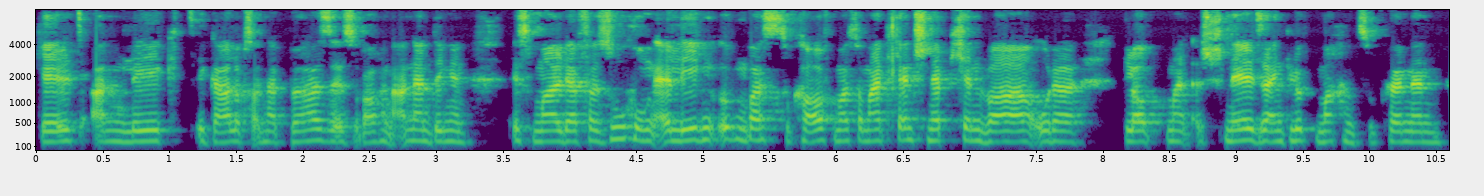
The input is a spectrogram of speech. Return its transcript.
Geld anlegt, egal ob es an der Börse ist oder auch in anderen Dingen, ist mal der Versuchung erlegen, irgendwas zu kaufen, was vermeintlich ein Schnäppchen war oder glaubt man schnell sein Glück machen zu können.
